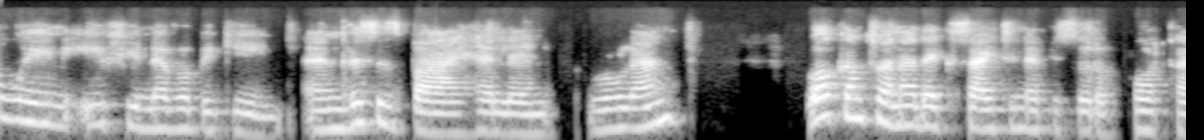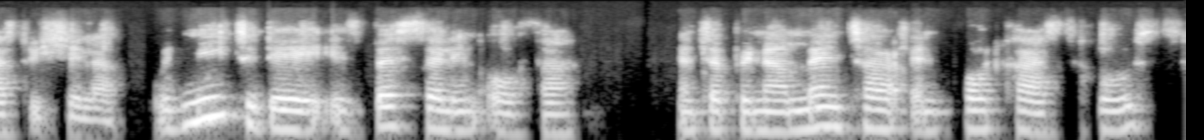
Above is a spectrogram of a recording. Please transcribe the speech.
Never Win If You Never Begin. And this is by Helen Rowland. Welcome to another exciting episode of Podcast with Sheila. With me today is best-selling author, entrepreneur, mentor, and podcast host,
